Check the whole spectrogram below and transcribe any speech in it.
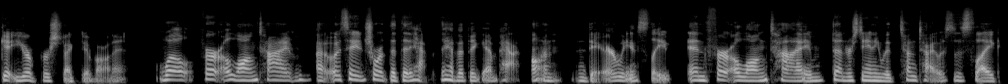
get your perspective on it. Well, for a long time, I would say in short that they have they have a big impact on the airway and sleep. And for a long time, the understanding with tongue tie was just like,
